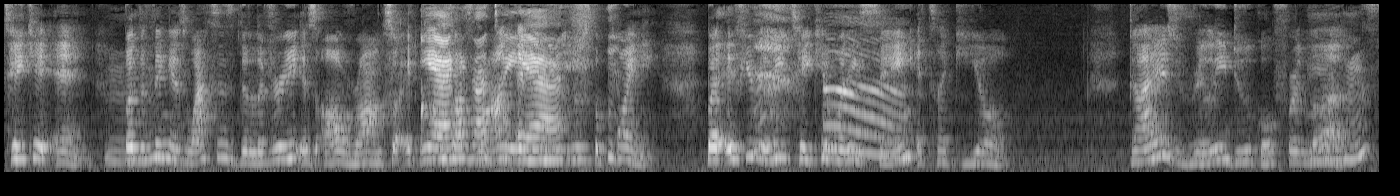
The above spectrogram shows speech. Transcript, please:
take it in. But the mm-hmm. thing is, Wax's delivery is all wrong, so it comes Yeah, off not wrong, doing- and yeah. then you lose the point. But if you really take in what he's ah. saying, it's like yo, guys really do go for looks. Mm-hmm.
